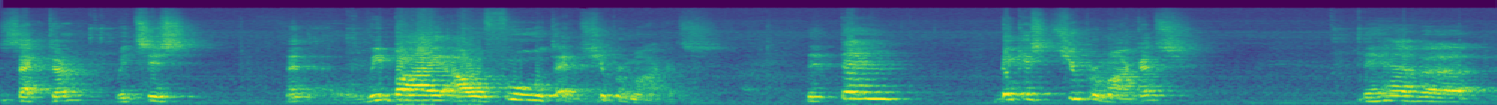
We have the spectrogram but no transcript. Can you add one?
sector, which is, we buy our food at supermarkets. The 10 biggest supermarkets, they have a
